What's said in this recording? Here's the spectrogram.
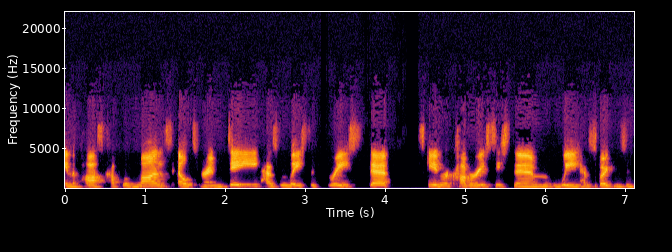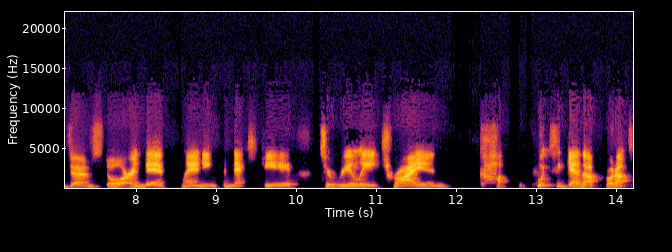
in the past couple of months. EltaMD has released a three-step skin recovery system. We have spoken to Dermstore and they're planning for next year to really try and cut, put together product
